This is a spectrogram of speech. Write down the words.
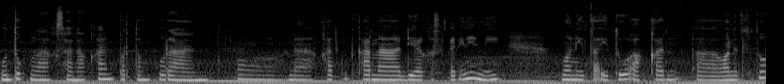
untuk melaksanakan pertempuran. Oh, nah karena dia kesepian ini nih, wanita itu akan uh, wanita itu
